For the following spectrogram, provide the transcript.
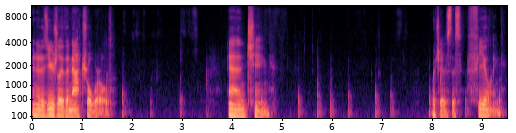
and it is usually the natural world, and Qing, which is this feeling.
